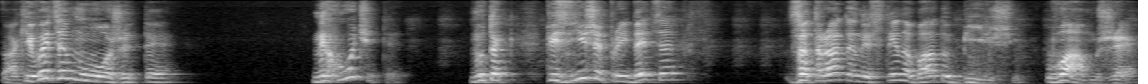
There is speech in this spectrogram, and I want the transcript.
Так, і ви це можете. Не хочете? Ну так пізніше прийдеться затрати нести набагато більші. Вам же.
